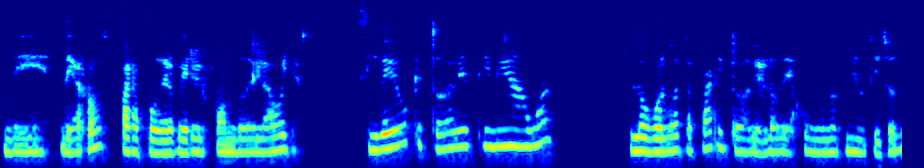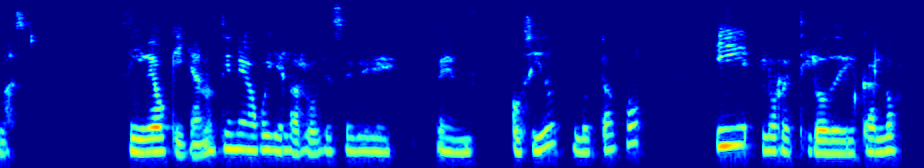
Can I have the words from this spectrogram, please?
de, arroz para poder ver el fondo de la olla. Si veo que todavía tiene agua, lo vuelvo a tapar y todavía lo dejo unos minutitos más. Si veo que ya no tiene agua y el arroz ya se ve em, cocido, lo tapo y lo retiro del calor.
